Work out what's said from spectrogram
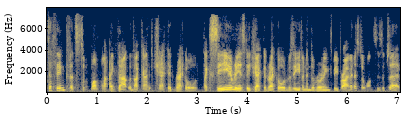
to think that someone like that with that kind of checkered record, like seriously checkered record, was even in the running to be prime minister once is absurd.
